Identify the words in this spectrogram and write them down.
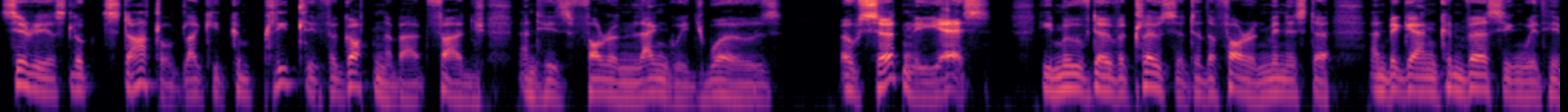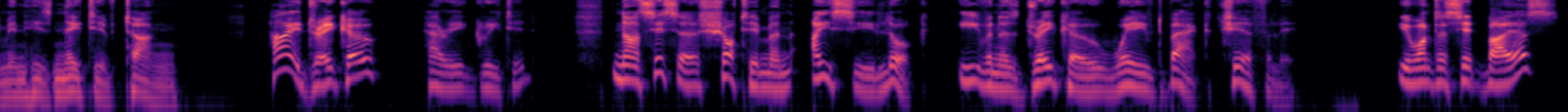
Sirius looked startled, like he'd completely forgotten about Fudge and his foreign language woes. Oh, certainly, yes. He moved over closer to the foreign minister and began conversing with him in his native tongue. Hi, Draco, Harry greeted. Narcissa shot him an icy look, even as Draco waved back cheerfully. You want to sit by us?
